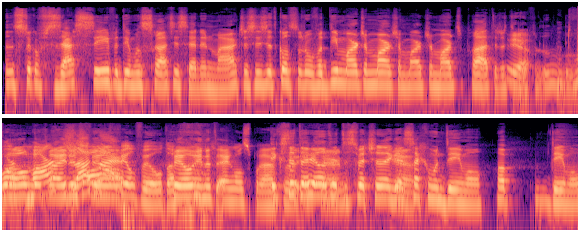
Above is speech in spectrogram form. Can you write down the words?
een stuk of zes, zeven demonstraties zijn in maart. Dus je zit constant over die maart en maart en maart en maart te praten. Dat je Ja. Het Vooral wordt March dus Laat veel maar. veelvuldig. Veel in het Engels praten. ik zit de hele tijd te switchen. Ik Ja. zeg gewoon demo. Hop, demo.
